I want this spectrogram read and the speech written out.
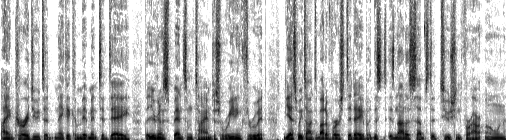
I encourage you to make a commitment today that you're going to spend some time just reading through it. Yes, we talked about a verse today, but this is not a substitution for our own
